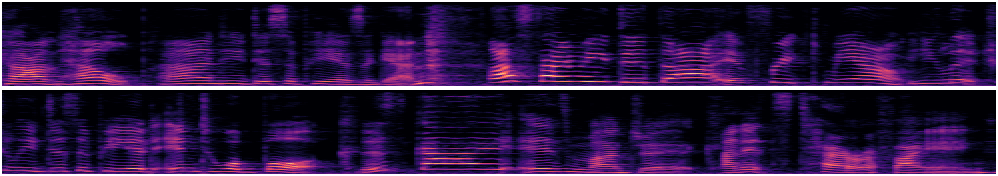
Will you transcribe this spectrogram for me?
can't help. And he disappears again. Last time he did that, it freaked me out. He literally disappeared into a book. This guy is magic and it's terrifying.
